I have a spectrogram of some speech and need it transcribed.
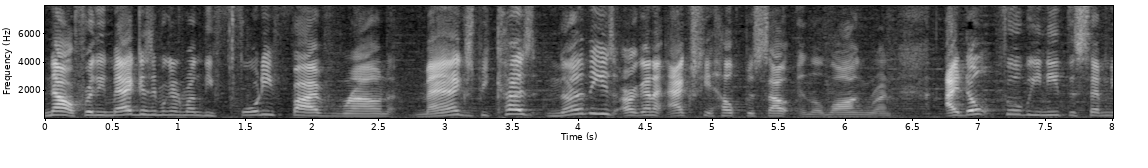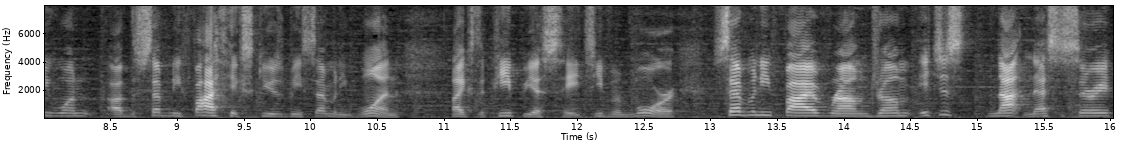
Now, for the magazine, we're going to run the 45 round mags because none of these are going to actually help us out in the long run. I don't feel we need the 71, uh, the 75, excuse me, 71 like the PPS states even more. 75 round drum, it's just not necessary.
